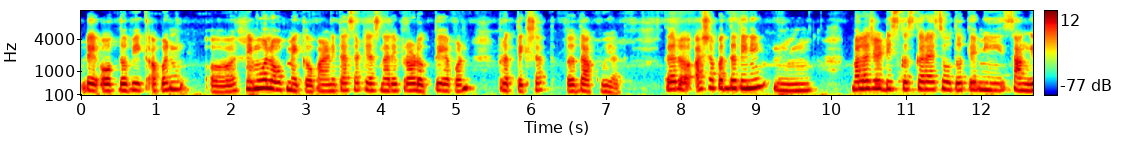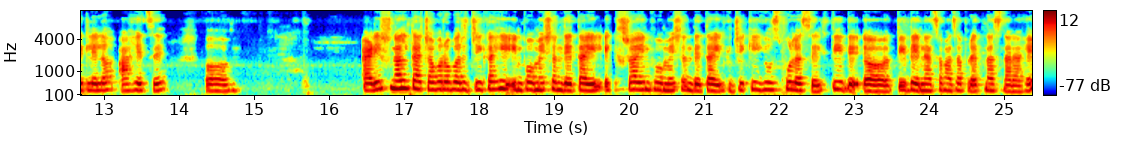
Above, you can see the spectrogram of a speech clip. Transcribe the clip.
day of the week आपण रिमूवल ऑफ मेकअप आणि त्यासाठी असणारे प्रॉडक्ट ते आपण प्रत्यक्षात दाखवूयात. तर अशा पद्धतीने मला जे डिस्कस करायचं होतं ते मी सांगितलेलं आहेच आहे. ॲडिशनल त्याच्याबरोबर जी काही इन्फॉर्मेशन देता येईल एक्स्ट्रा इन्फॉर्मेशन देता येईल जी की युजफुल असेल ती दे ती देण्याचा माझा प्रयत्न असणार आहे.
